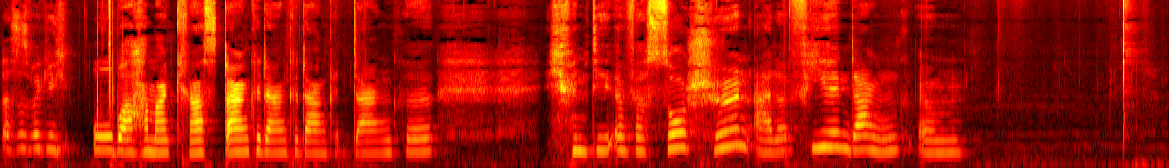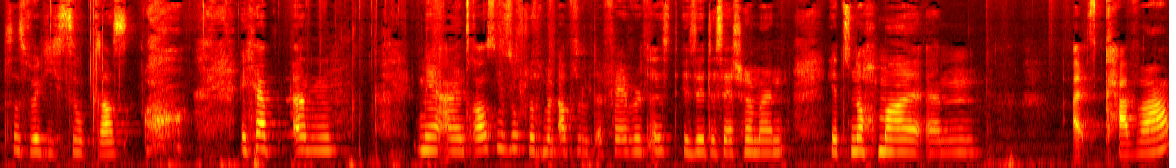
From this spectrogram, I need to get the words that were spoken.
das ist wirklich oberhammerkrass. Danke, danke, danke, danke. Ich finde die einfach so schön alle. Vielen Dank. Ähm, das ist wirklich so krass. Oh, ich habe ähm, mir eins rausgesucht, was mein absoluter Favorite ist. Ihr seht es ja schon mal jetzt nochmal ähm, als Cover.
